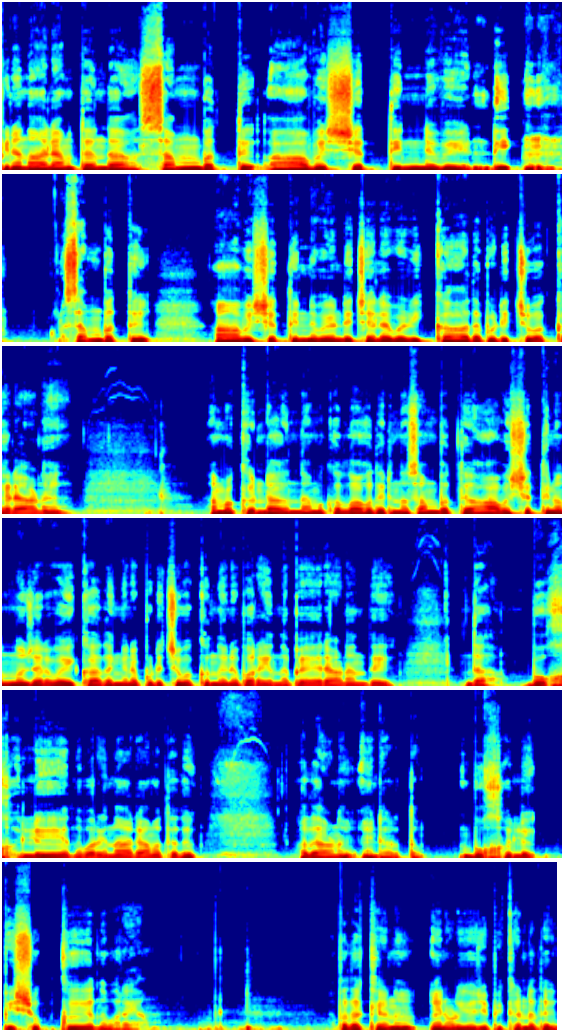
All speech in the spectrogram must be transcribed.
പിന്നെ നാലാമത്തെ എന്താ? സമ്പത്ത് ആവശ്യത്തിന് വേണ്ടി. സമ്പത്ത് ആവശ്യത്തിന് വേണ്ടി ചെലവഴിക്കാതെ പിടിച്ചു വെക്കലാണ് നമുക്ക് ഉണ്ടാകുന്ന നമുക്ക് അള്ളാഹു തരുന്ന സമ്പത്ത് ആവശ്യത്തിനൊന്നും ചിലവഴിക്കാതെ ഇങ്ങനെ പിടിച്ചു വെക്കുന്നതിന് പറയുന്ന പേരാണെന്ത്? ദ ബുഹ്ല് എന്ന് പറയുന്ന നാലാമത്തത്. അതാണ് അതിന്റെ അർത്ഥം. ബുഹ്ല് പിശുക്ക് എന്ന് പറയാം. അപ്പോൾ ഇതൊക്കെയാണ് അതിനോട് യോജിപ്പിക്കേണ്ടത്.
